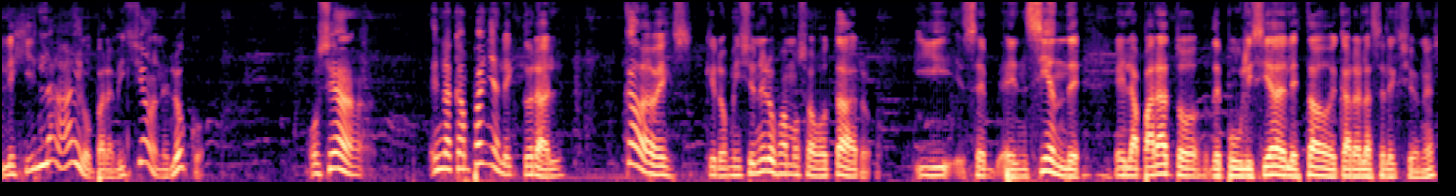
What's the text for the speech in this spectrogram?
legisla algo para misiones, loco. O sea, en la campaña electoral, cada vez que los misioneros vamos a votar y se enciende el aparato de publicidad del Estado de cara a las elecciones,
